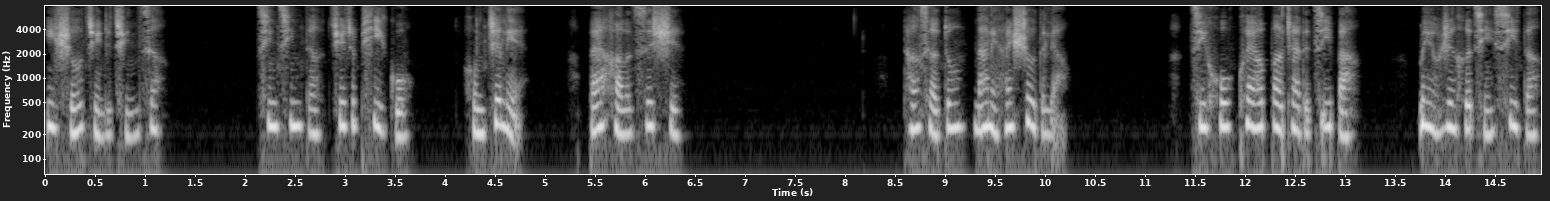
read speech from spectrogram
一手卷着裙子，轻轻的撅着屁股，红着脸。摆好了姿势，唐小东哪里还受得了？几乎快要爆炸的鸡巴，没有任何前戏的，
